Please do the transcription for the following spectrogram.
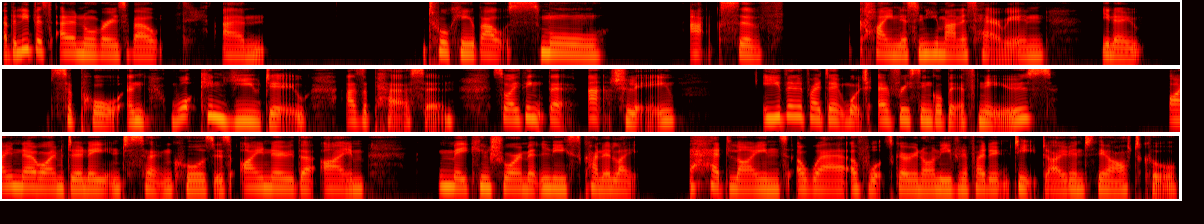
I believe it's Eleanor Roosevelt, um, talking about small acts of kindness and humanitarian, you know, support and what can you do as a person so i think that actually even if i don't watch every single bit of news i know i'm donating to certain causes i know that i'm making sure i'm at least kind of like headlines aware of what's going on even if i don't deep dive into the article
